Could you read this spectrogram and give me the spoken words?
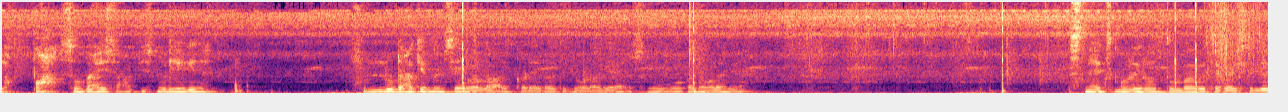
ಯಪ್ಪ ಸೊ ಗಾಯ್ಸ್ ಆಫೀಸ್ ನೋಡಿ ಹೇಗಿದೆ. ಫುಲ್ಲು ಡಾಕ್ಯುಮೆಂಟ್ಸೇ ಇರೋಲ್ಲ ಈ ಕಡೆ ಇರೋದಕ್ಕೆ ಒಳಗೆ. ಸೊ ಹೋಗೋಣ ಒಳಗೆ. ಸ್ನೇಕ್ಸ್ಗಳು ಇರೋದು ತುಂಬ ಇರುತ್ತೆ ಕೈಸಲ್ಲಿ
